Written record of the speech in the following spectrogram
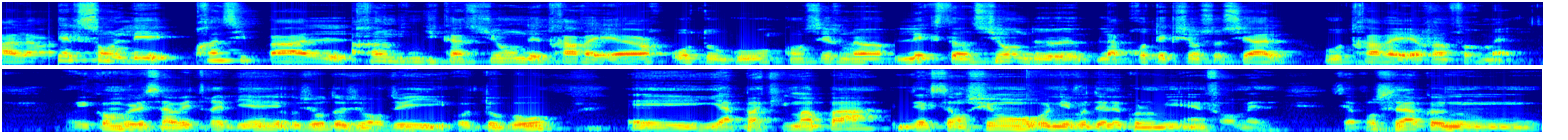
Alors, quelles sont les principales revendications des travailleurs au Togo concernant l'extension de la protection sociale aux travailleurs informels? Oui, comme vous le savez très bien, au jour d'aujourd'hui au Togo, il n'y a pratiquement pas d'extension au niveau de l'économie informelle. C'est pour cela que nous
